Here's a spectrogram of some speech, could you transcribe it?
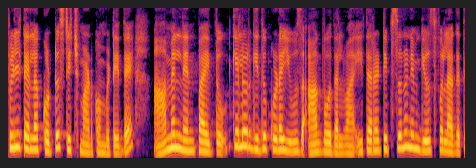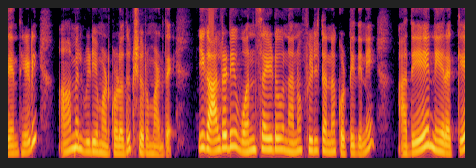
ಫಿಲ್ಟ್ ಎಲ್ಲ ಕೊಟ್ಟು ಸ್ಟಿಚ್ ಮಾಡ್ಕೊಂಡ್ಬಿಟ್ಟಿದ್ದೆ. ಆಮೇಲೆ ನೆನಪಾಯ್ತು. ಕೆಲವ್ರಿಗೆ ಇದು ಕೂಡ ಯೂಸ್ ಆಗ್ಬೋದಲ್ವಾ? ಈ ತರ ಟಿಪ್ಸ್ ನಿಮ್ಗೆ ಯೂಸ್ಫುಲ್ ಆಗುತ್ತೆ ಅಂತ ಹೇಳಿ ಆಮೇಲೆ ವಿಡಿಯೋ ಮಾಡ್ಕೊಳ್ಳೋದಕ್ಕೆ ಶುರು ಮಾಡಿದೆ. ಈಗ ಆಲ್ರೆಡಿ ಒಂದು ಸೈಡು ನಾನು ಫಿಲ್ಟನ್ನು ಕೊಟ್ಟಿದ್ದೀನಿ. ಅದೇ ನೇರಕ್ಕೆ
